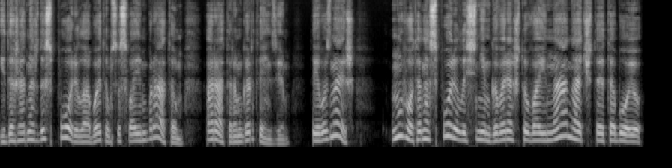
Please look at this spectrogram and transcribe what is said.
и даже однажды спорила об этом со своим братом, оратором Гортензием. Ты его знаешь? Ну вот, она спорила с ним, говоря, что война, начатая тобою,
